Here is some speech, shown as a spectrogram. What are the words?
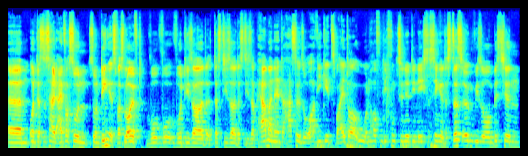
Ähm, und dass es halt einfach so ein, so ein Ding ist, was läuft, wo, wo, wo dieser, dass dieser, dass dieser permanente Hassel so, oh, wie geht's weiter, uh, und hoffentlich funktioniert die nächste Single, dass das irgendwie so ein bisschen,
